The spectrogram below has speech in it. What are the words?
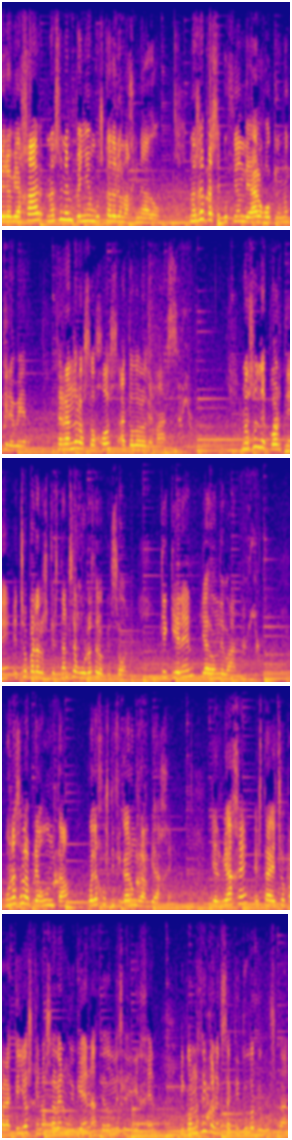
Pero viajar no es un empeño en busca de lo imaginado, no es la persecución de algo que uno quiere ver, cerrando los ojos a todo lo demás. No es un deporte hecho para los que están seguros de lo que son, qué quieren y a dónde van. Una sola pregunta puede justificar un gran viaje, y el viaje está hecho para aquellos que no saben muy bien hacia dónde se dirigen ni conocen con exactitud lo que buscan.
